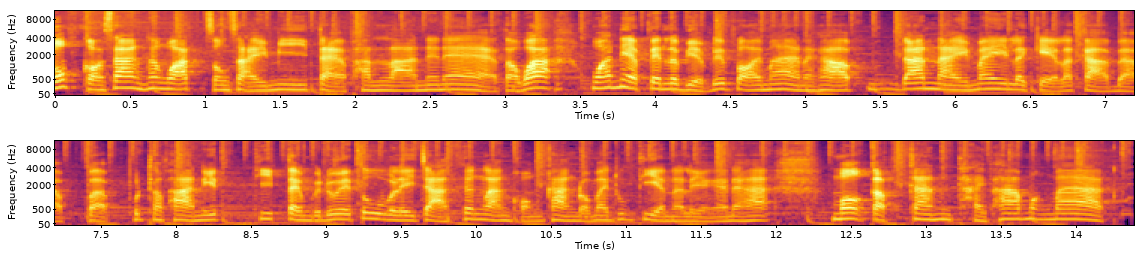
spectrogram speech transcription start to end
งบก่อสร้างทั้งวัดสงสัยมีแต่พันล้านแน่ๆ แต่ว่าวัดเนี่ยเป็นระเบียบเรียบร้อยมากนะครับ ด้านในไม่ระเกะระกะแบบแบบพุทธพาณิชย์ที่เต็มไปด้วยตู้บริจาคเครื่องรางของขลังดอกไม้ทุกเทียนอะไรอย่างเงี้ยนะฮะเหมาะกับการถ่ายภาพมากๆ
